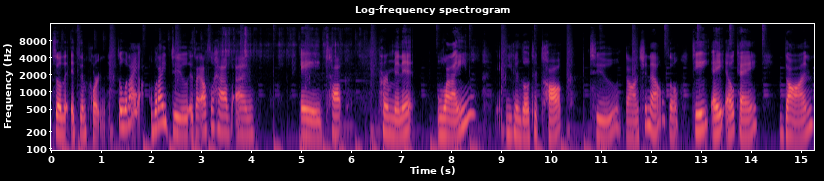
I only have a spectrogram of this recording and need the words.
so that it's important so what i what i do is i also have um a talk per minute line. You can go to talk to Dawn Chanel. So T A L K Dawn,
